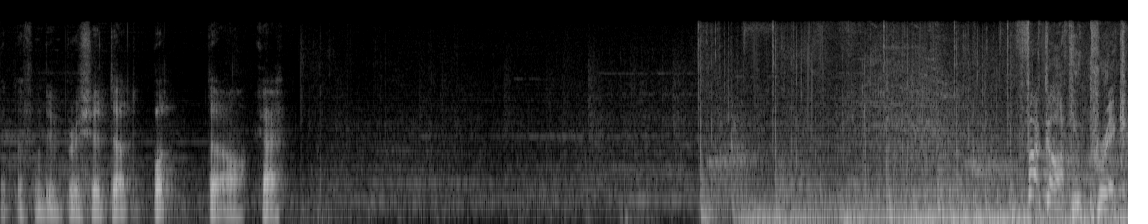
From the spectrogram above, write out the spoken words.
I definitely appreciate that. What the? oh, Okay. Fuck off, you prick!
